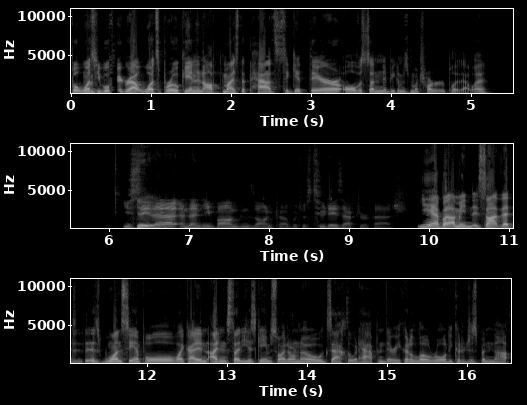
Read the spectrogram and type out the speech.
But once people figure out what's broken and optimize the paths to get there, all of a sudden it becomes much harder to play that way. You say Yeah. that, and then he bombed in Zon Cup, which was two days after a patch. Yeah, but I mean, it's not that is one sample. Like I didn't, I didn't study his game, so I don't know exactly what happened there. He could have low rolled. He could have just been not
